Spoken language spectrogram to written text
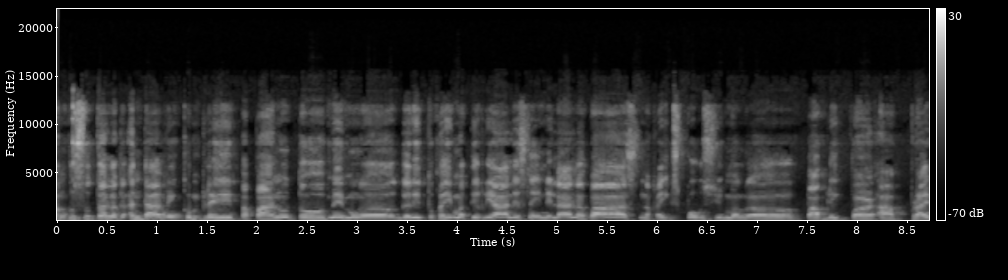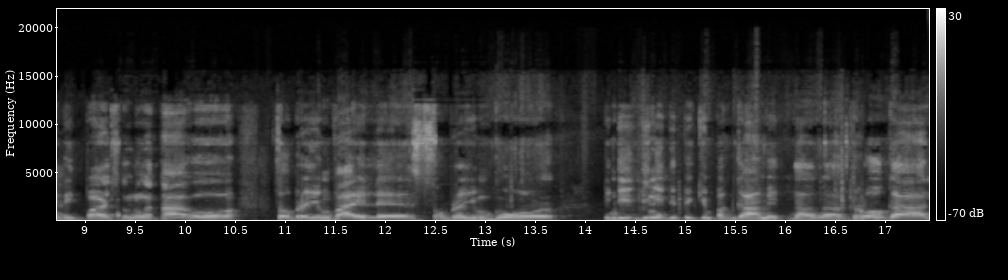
ang gusto talaga, ang daming complaint, paano to, may mga ganito kayo materials na inilalabas, naka-expose yung mga public part, ah, private parts ng mga tao, sobra yung violence, sobra yung gore, hindi dinidipik yung paggamit ng ah, droga,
